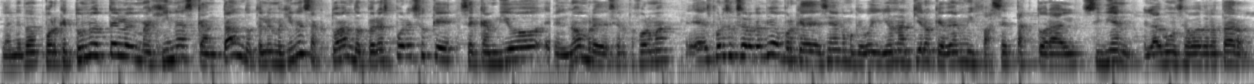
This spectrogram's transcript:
la neta. Porque tú no te lo imaginas cantando, te lo imaginas actuando, pero es por eso que se cambió el nombre de cierta forma. Es por eso que se lo cambió, porque decían como que, güey, yo no quiero que vean mi faceta actoral. Si bien el álbum se va a tratar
